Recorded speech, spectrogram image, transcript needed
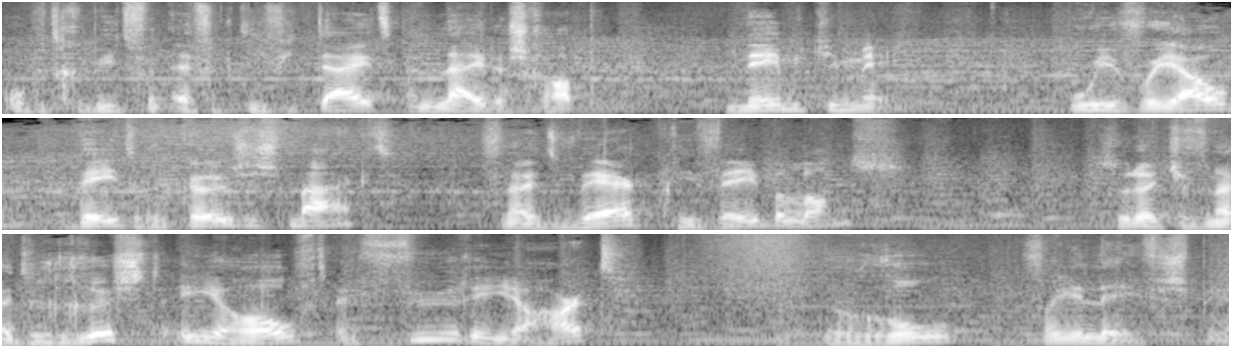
op het gebied van effectiviteit en leiderschap neem ik je mee. Hoe je voor jou betere keuzes maakt vanuit werk-privébalans, zodat je vanuit rust in je hoofd en vuur in je hart de rol van je leven speelt.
